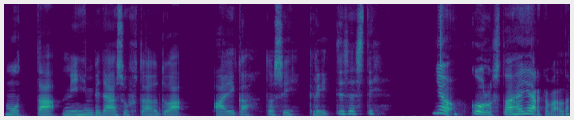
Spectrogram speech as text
mutta niihin pitää suhtautua aika tosi kriittisesti. Joo, kuulostaa ihan järkevältä.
